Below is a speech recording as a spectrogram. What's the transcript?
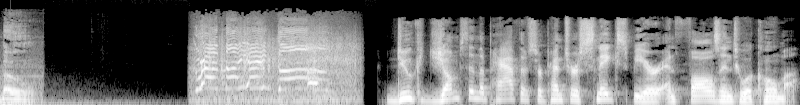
Boom. Grab my ankle! Duke jumps in the path of Serpentor's snake spear and falls into a coma.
